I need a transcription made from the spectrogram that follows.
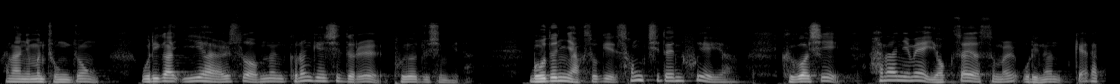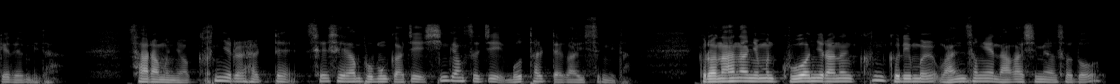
하나님은 종종 우리가 이해할 수 없는 그런 계시들을 보여주십니다. 모든 약속이 성취된 후에야 그것이 하나님의 역사였음을 우리는 깨닫게 됩니다. 사람은요, 큰 일을 할 때 세세한 부분까지 신경 쓰지 못할 때가 있습니다. 그러나 하나님은 구원이라는 큰 그림을 완성해 나가시면서도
